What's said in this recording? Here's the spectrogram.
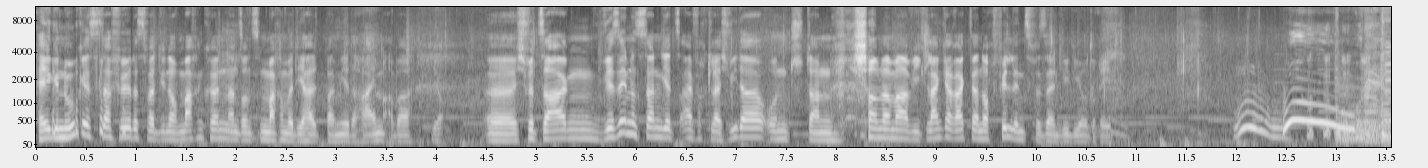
hell genug ist dafür, dass wir die noch machen können. Ansonsten machen wir die halt bei mir daheim. Aber Ja. äh, ich würde sagen, wir sehen uns dann jetzt einfach gleich wieder und dann schauen wir mal, wie Klangcharakter noch Fill-ins für sein Video dreht. So, wir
